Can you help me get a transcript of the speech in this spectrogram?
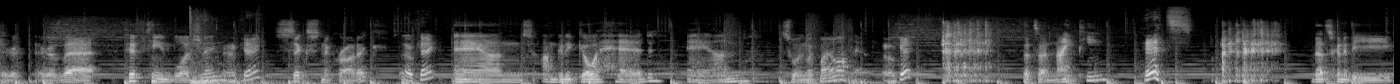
there, there goes that. 15 bludgeoning, okay, 6 necrotic. okay, And I'm gonna go ahead and swing with my offhand. okay. That's a 19. Hits! That's gonna be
